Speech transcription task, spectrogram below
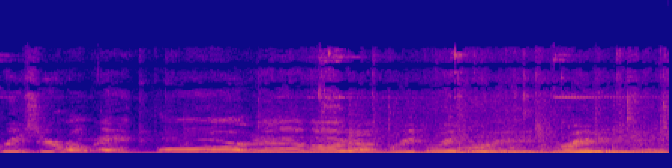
Three zero eight four, and I got three three three three.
